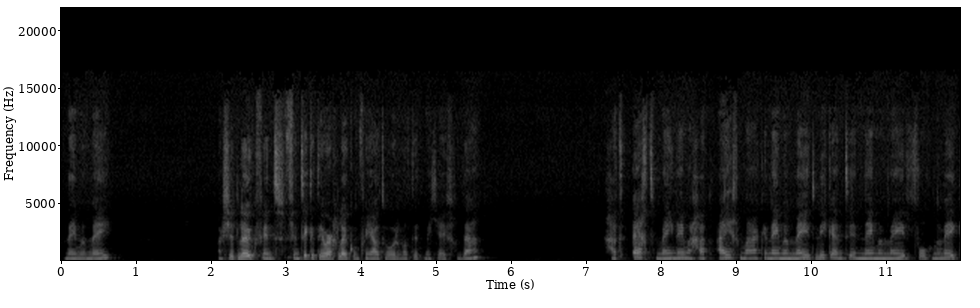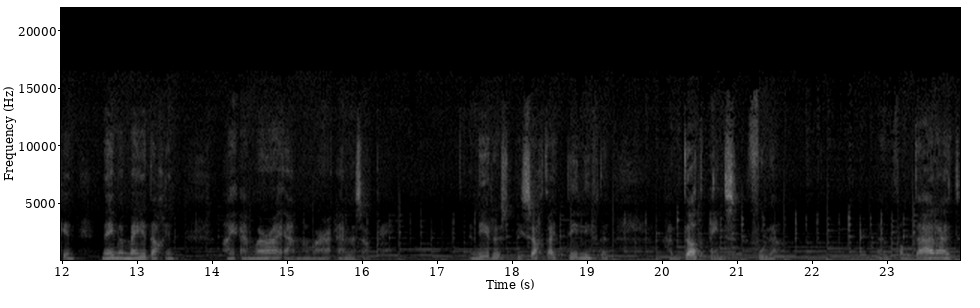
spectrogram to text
Neem me mee. Als je het leuk vindt, vind ik het heel erg leuk om van jou te horen wat dit met je heeft gedaan. Ga het echt meenemen, ga het eigen maken. Neem hem mee het weekend in, neem hem mee de volgende week in, neem hem mee je dag in. I am where I am and where I am is okay. En die rust, die zachtheid, die liefde, ga dat eens voelen. En van daaruit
